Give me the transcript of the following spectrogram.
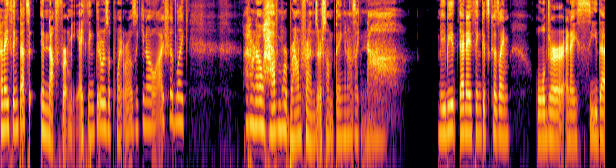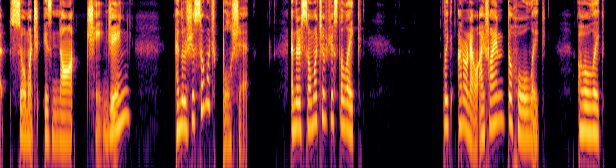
And I think that's enough for me. I think there was a point where I was like, you know, I should like I don't know, have more brown friends or something. And I was like, nah. Maybe, and I think it's because I'm older and I see that so much is not changing. And there's just so much bullshit. And there's so much of just the like, like, I don't know. I find the whole like, oh, like,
